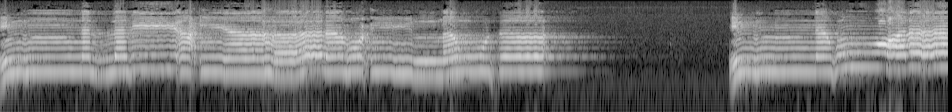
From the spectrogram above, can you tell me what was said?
إن الذي أحياها لمحيي إنه على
